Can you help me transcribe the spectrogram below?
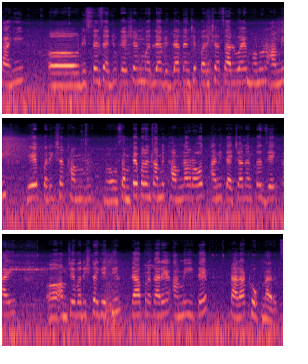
काही डिस्टन्स एज्युकेशनमधल्या विद्यार्थ्यांची परीक्षा चालू आहे म्हणून आम्ही हे परीक्षा थांब संपेपर्यंत आम्ही थांबणार आहोत आणि त्याच्यानंतर जे काही आमचे वरिष्ठ घेतील त्याप्रकारे आम्ही इथे त्याला ठोकणारच.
